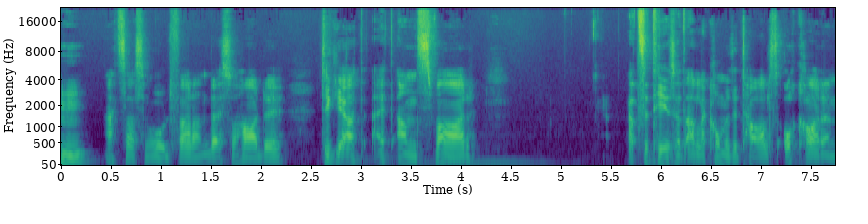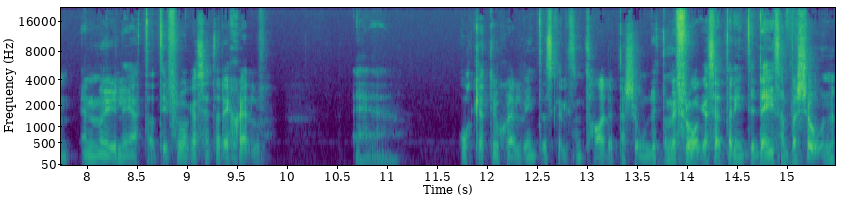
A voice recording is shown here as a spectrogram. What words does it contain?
Mm. Att så här, som ordförande så har du, tycker jag, att ett ansvar att se till så att alla kommer till tals och har en, en möjlighet att ifrågasätta dig själv. Eh, och att du själv inte ska liksom ta det personligt. De ifrågasätter inte dig som person.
